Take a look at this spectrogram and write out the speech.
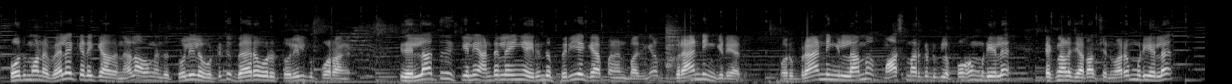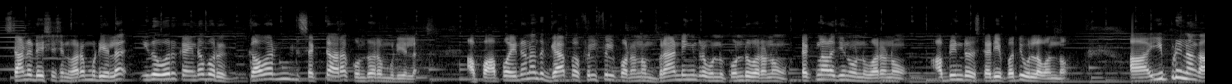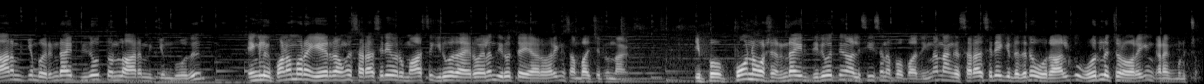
போதுமான விலை கிடைக்காதனால அவங்க அந்த தொழிலை விட்டுட்டு வேற ஒரு தொழிலுக்கு போகிறாங்க இது எல்லாத்துக்கும் கீழே அண்டர்லைங்காக இருந்த பெரிய கேப் என்னென்னு பார்த்தீங்கன்னா பிராண்டிங் கிடையாது. ஒரு பிராண்டிங் இல்லாமல் மாஸ் மார்க்கெட்டுக்குள்ளே போக முடியல டெக்னாலஜி அடாப்ஷன் வர முடியலை ஸ்டாண்டர்டைசேஷன் வர முடியலை இதை ஒரு கைண்ட் ஆஃப் ஒரு கவர்மெண்ட் செக்டாராக கொண்டு வர முடியலை. அப்போ அப்போ என்னென்னா அந்த கேப்பை ஃபில்ஃபில் பண்ணணும் பிராண்டிங்கிற ஒன்று கொண்டு வரணும் டெக்னாலஜின்னு ஒன்று வரணும் அப்படின்ற ஸ்டடியை பற்றி உள்ளே வந்தோம். இப்படி நாங்கள் ஆரம்பிக்கும்போது ரெண்டாயிரத்தி இருபத்தொன்னில் ஆரம்பிக்கும்போது எங்களுக்கு பணமரம் ஏறுறவங்க சராசரி ஒரு மாதத்துக்கு இருபதாயிரம் ரூபாயிலேருந்து இருபத்தாயிரம் வரைக்கும் சம்பாதிச்சிட்டு இருந்தாங்க இப்போ போன வருஷம் ரெண்டாயிரத்தி இருபத்தி நாலு சீசன் அப்போ பார்த்தீங்கன்னா நாங்கள் சராசரியாக கிட்டத்தட்ட ஒரு ஆளுக்கு ஒரு லட்ச ரூபா வரைக்கும் கணக்கு முடிச்சோம்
